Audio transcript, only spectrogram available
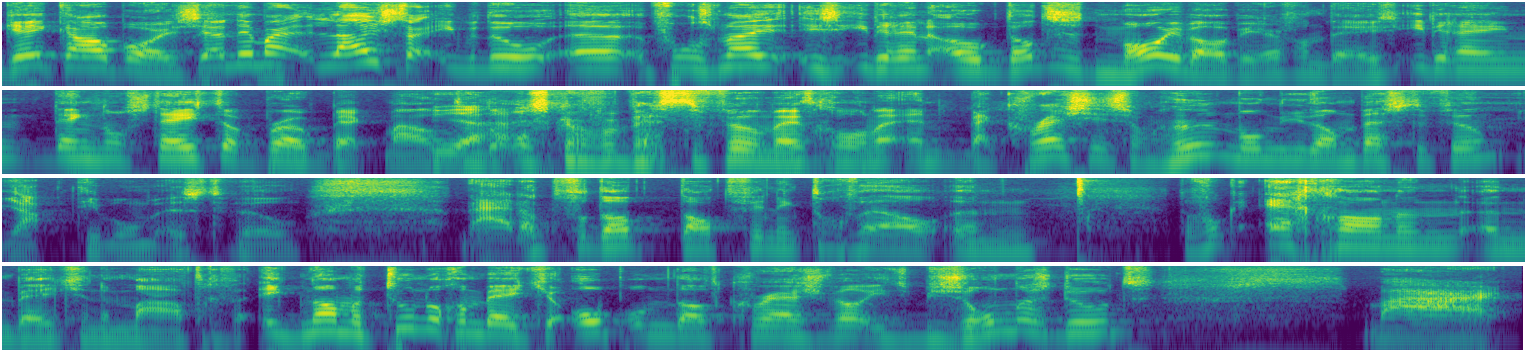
Gay Cowboys. Ja, nee, maar luister. Ik bedoel, eh, volgens mij is iedereen ook... Dat is het mooie wel weer van deze. Iedereen denkt nog steeds dat Brokeback Mountain Ja. de Oscar voor beste film heeft gewonnen. En bij Crash is zo, huh, won die dan beste film? Ja, die won beste film. Nou, dat, dat, dat vind ik toch wel een... Dat vond ik echt gewoon een, een beetje een matige... Ik nam het toen nog een beetje op, omdat Crash wel iets bijzonders doet. Maar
